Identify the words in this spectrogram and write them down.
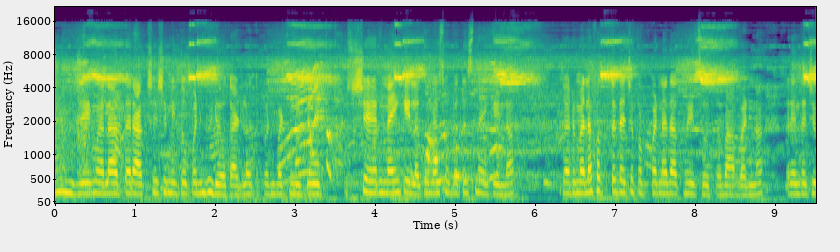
म्हणजे मला आता राक्षस मी तो पण व्हिडिओ काढला होता. पण बट मी तो शेअर नाही केला कोणासोबतच नाही केला. तर मला फक्त त्याच्या पप्पांना दाखवायचं होतं बाबांना. कारण त्याची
